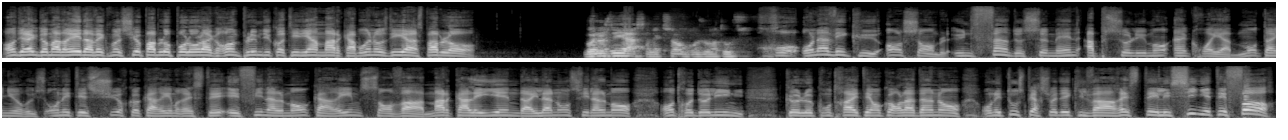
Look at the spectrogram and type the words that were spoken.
en direct de Madrid avec Monsieur Pablo Polo, la grande plume du quotidien Marca. Buenos días, Pablo. Buenos días, Alexandre. Bonjour à tous. Oh, on a vécu ensemble une fin de semaine absolument incroyable. Montagne russe. On était sûr que Karim restait et finalement Karim s'en va. Marca Leyenda. Il annonce finalement entre deux lignes que le contrat était encore là d'un an. On est tous persuadés qu'il va rester. Les signes étaient forts.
